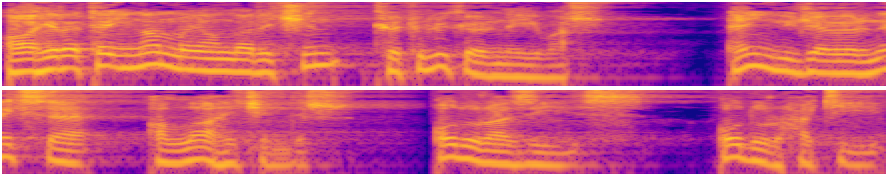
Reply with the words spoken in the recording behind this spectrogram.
Ahirete inanmayanlar için kötülük örneği var. En yüce örnekse Allah içindir. Odur aziz, odur hakim.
